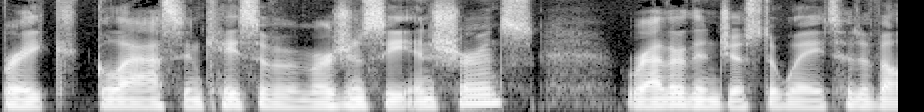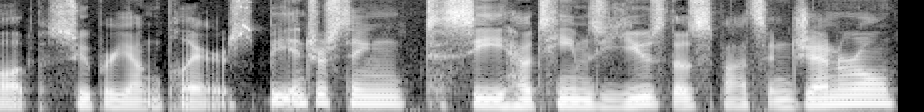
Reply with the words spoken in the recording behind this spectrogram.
break glass in case of emergency insurance rather than just a way to develop super young players. Be interesting to see how teams use those spots in general,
